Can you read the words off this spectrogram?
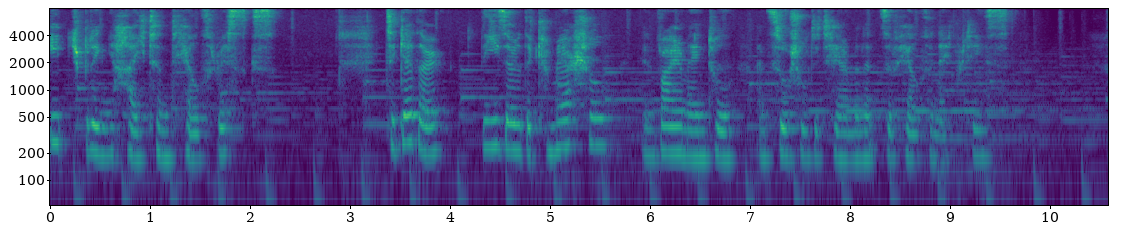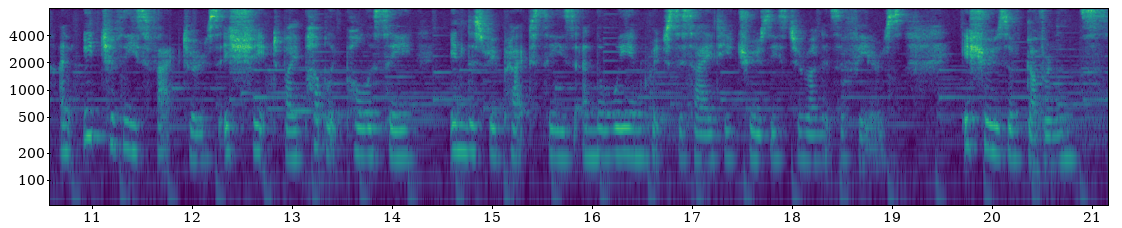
each bring heightened health risks. Together, these are the commercial, environmental and social determinants of health inequities. And each of these factors is shaped by public policy, industry practices and the way in which society chooses to run its affairs, issues of governance.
